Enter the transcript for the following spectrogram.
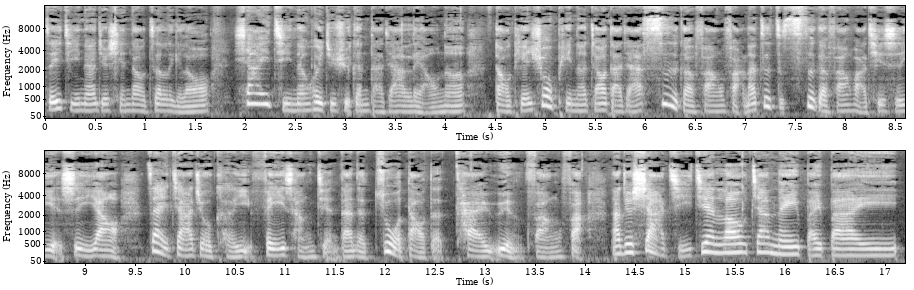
这一集呢就先到这里喽。下一集呢会继续跟大家聊呢，岛田秀平呢教大家四个方法。那这四个方法其实也是一样哦，在家就可以非常简单的做到的开运方法。那就下集见喽，加内，拜拜。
